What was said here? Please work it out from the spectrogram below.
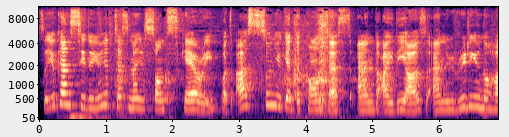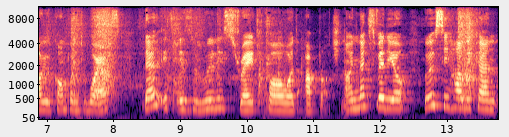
So you can see the unit test may sound scary but as soon you get the context and the ideas and you really know how your component works then it is really straightforward approach. Now in next video we'll see how we can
